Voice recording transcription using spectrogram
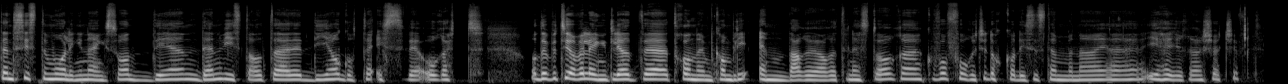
den siste målingen jeg så, den, den viste at eh, de har gått til SV og Rødt. Og Det betyr vel egentlig at eh, Trondheim kan bli enda rødere til neste år. Eh, hvorfor får ikke dere disse stemmene eh, i Høyre skjøtskift?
